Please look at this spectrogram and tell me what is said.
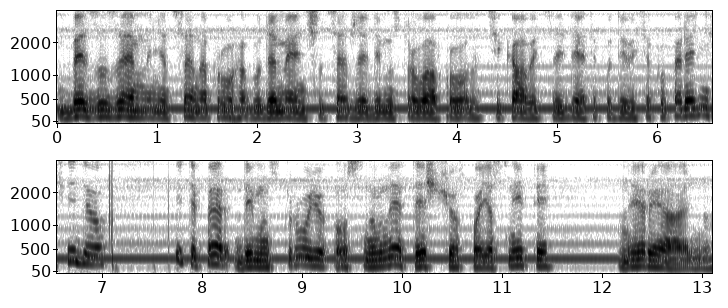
Без заземлення ця напруга буде менша. Це вже я демонстрував, кого цікавить, зайдете, подивитися попередніх відео. І тепер демонструю основне те, що пояснити нереально.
